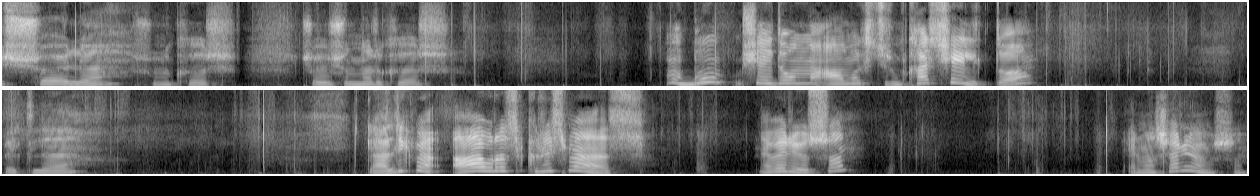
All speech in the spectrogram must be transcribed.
Şöyle şunu kır. Şöyle şunları kır. Ama bu şeyde onu almak istiyorum. Kaç şeylikti o? Bekle. Geldik mi? Aa burası Christmas. Ne veriyorsun? Elmas veriyor musun?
